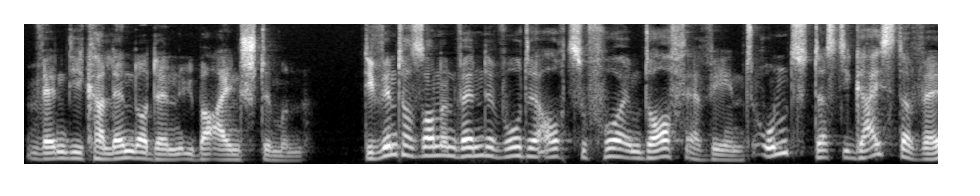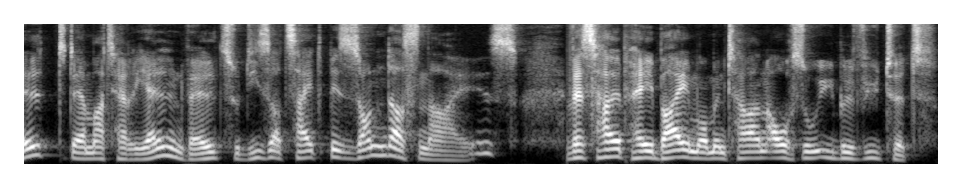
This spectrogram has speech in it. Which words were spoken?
wenn die Kalender denn übereinstimmen. Die Wintersonnenwende wurde auch zuvor im Dorf erwähnt und dass die Geisterwelt der materiellen Welt zu dieser Zeit besonders nahe ist, weshalb Heibai momentan auch so übel wütet.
